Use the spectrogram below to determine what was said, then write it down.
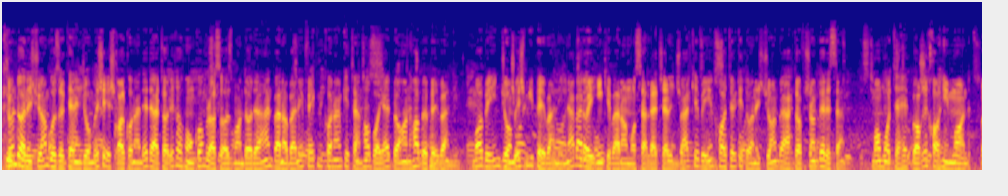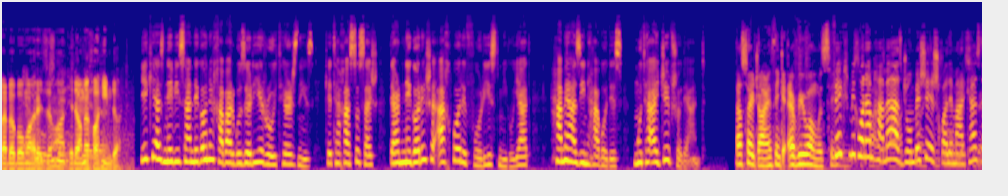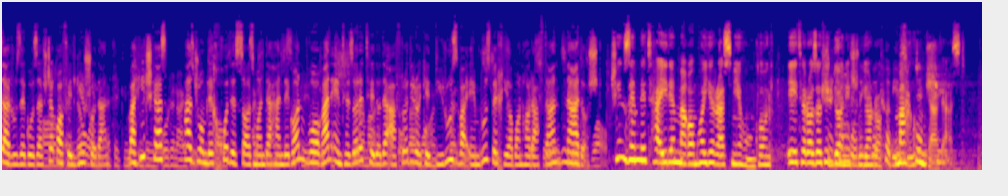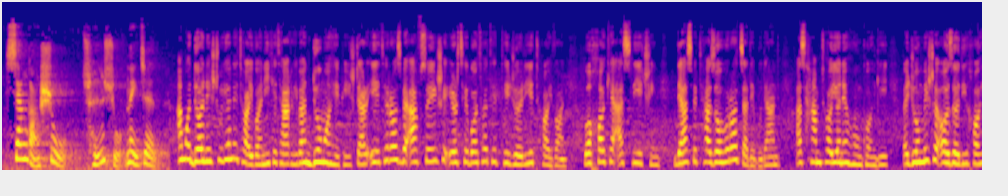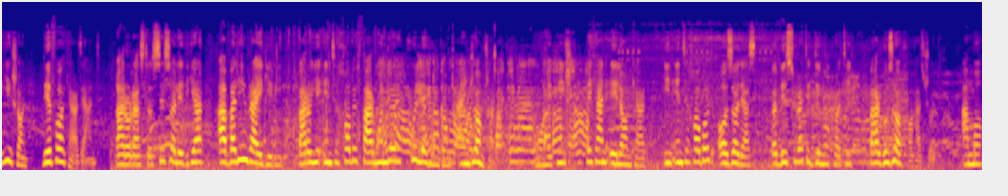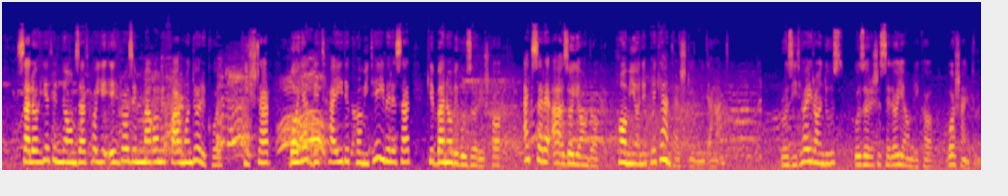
چون دانشجویان بزرگترین جنبش اشغال کننده در تاریخ هنگ کنگ را سازمان دادهاند. بنابراین فکر می کنم که تنها باید به آنها بپیوندیم. ما به این جنبش میپیوندیم. نه برای اینکه بر آن مسلط شویم بلکه به این خاطر که دانشجویان به اهدافشان برسند. ما متحد باقی خواهیم ماند و به مبارزه آن ادامه خواهیم داد. یکی از نویسندگان خبرگزاری رویترز نیز که تخصصش در نگارش اخبار فوری است می‌گوید همه از این حوادث متعجب شدهاند. فکر می کنم همه از جنبش اشغال مرکز در روز گذشته قافلگیر شدند و هیچ کس از جمله خود سازمان دهندگان واقعا انتظار تعداد افرادی را که دیروز و امروز به خیابان ها رفتند نداشت. چین ضمن تایید مقام های رسمی هنگ کنگ اعتراضات دانشجویان را محکوم کرده است. اما دانشجویان تایوانی که تقریبا دو ماه پیش در اعتراض به افزایش ارتباطات تجاری تایوان با خاک اصلی چین دست به تظاهرات زده بودند از همتایان هنگکنگی و جنبش آزادی خواهیشان دفاع کردند. قرار است تا سه سال دیگر اولین رأیگیری برای انتخاب فرماندار کل هنگکنگ انجام شود. ماه پیش پکن اعلام کرد این انتخابات آزاد است و به صورت دموکراتیک برگزار خواهد شد اما صلاحیت نامزدهای احراز مقام فرماندار کل پیشتر باید به تایید کمیته برسد که بنا به گزارشها اکثر اعضای آن را حامیان پکن تشکیل می‌دهند. روزیتا ایراندوس گزارش صدای آمریکا واشنگتن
